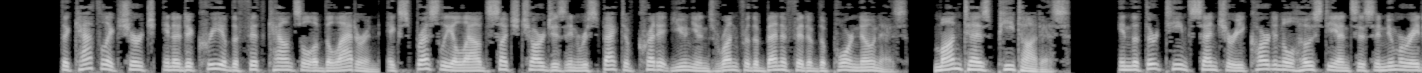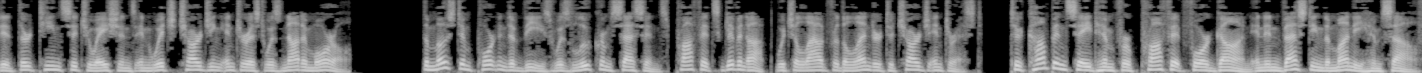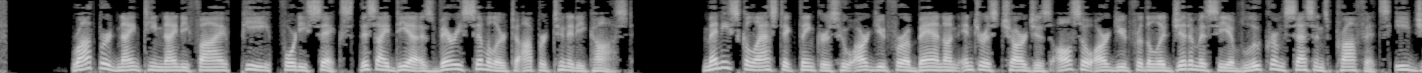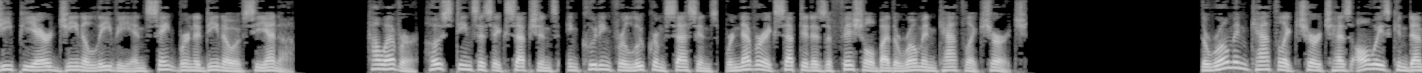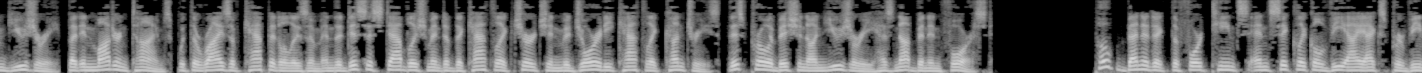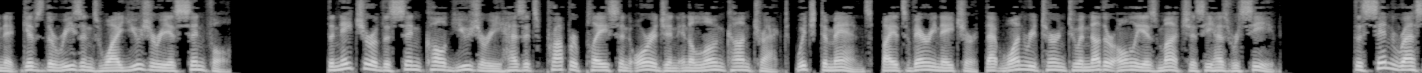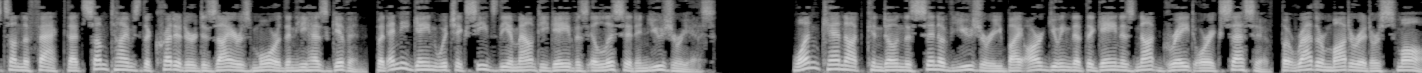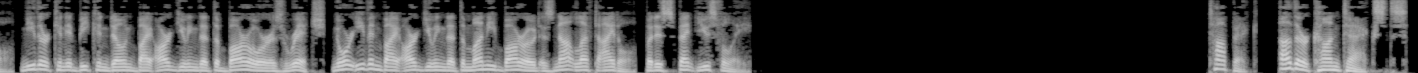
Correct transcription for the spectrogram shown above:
The Catholic Church, in a decree of the Fifth Council of the Lateran, expressly allowed such charges in respect of credit unions run for the benefit of the poor known as «montes pietatis». In the 13th century Cardinal Hostiensis enumerated 13 situations in which charging interest was not immoral. The most important of these was lucrum cessans profits given up which allowed for the lender to charge interest, "...to compensate him for profit foregone in investing the money himself." Rothbard 1995, p. 46 This idea is very similar to opportunity cost. Many scholastic thinkers who argued for a ban on interest charges also argued for the legitimacy of lucrum cessans profits e.g. Pierre Jean Olivi and Saint Bernardino of Siena. However, Hostiensis exceptions, including for lucrum cessans, were never accepted as official by the Roman Catholic Church. The Roman Catholic Church has always condemned usury, but in modern times, with the rise of capitalism and the disestablishment of the Catholic Church in majority Catholic countries, this prohibition on usury has not been enforced. Pope Benedict XIV's encyclical Vix Pervenit gives the reasons why usury is sinful, the nature of the sin called usury has its proper place and origin in a loan contract, which demands, by its very nature, that one return to another only as much as he has received. The sin rests on the fact that sometimes the creditor desires more than he has given, but any gain which exceeds the amount he gave is illicit and usurious. One cannot condone the sin of usury by arguing that the gain is not great or excessive, but rather moderate or small, neither can it be condoned by arguing that the borrower is rich, nor even by arguing that the money borrowed is not left idle, but is spent usefully. Other contexts.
